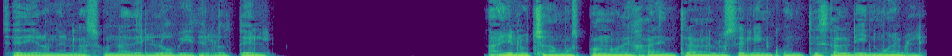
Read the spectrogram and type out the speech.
se dieron en la zona del lobby del hotel. Ahí luchamos por no dejar entrar a los delincuentes al inmueble.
